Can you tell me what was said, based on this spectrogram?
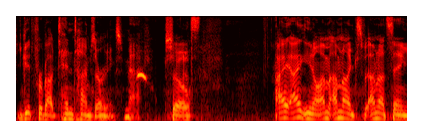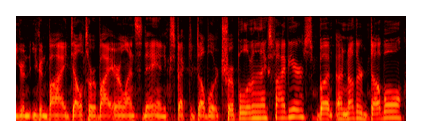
you get for about 10 times earnings, Mac. So. I, I, you know, I'm, I'm, not, I'm not saying you can, you can buy Delta or buy airlines today and expect to double or triple over the next five years, but another double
